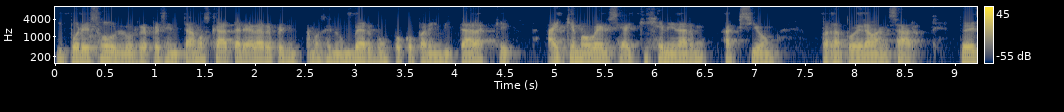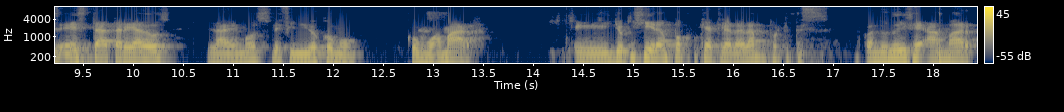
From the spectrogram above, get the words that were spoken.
y por eso lo representamos, cada tarea la representamos en un verbo un poco para invitar a que hay que moverse, hay que generar acción para poder avanzar. Entonces, esta tarea 2 la hemos definido como, como amar. Eh, yo quisiera un poco que aclararan, porque pues cuando uno dice amar,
